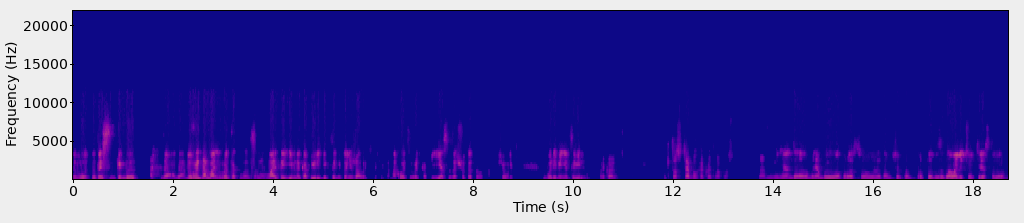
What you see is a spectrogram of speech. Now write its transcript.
Вот, ну то есть как бы да, да. Ну, вроде нормально, вроде как Мальты именно как юрисдикция никто не жалуется. То есть, там находится вроде как ЕС, и за счет этого там, все у них более-менее цивильно. Прикольно. Кто у тебя был какой-то вопрос? Да. У меня, да, у меня был вопрос, вы уже там все задавали, что интересно было.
